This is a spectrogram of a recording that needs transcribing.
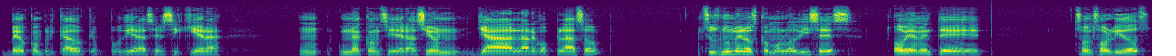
veo complicado que pudiera ser siquiera una consideración ya a largo plazo. Sus números, como lo dices, obviamente son sólidos.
